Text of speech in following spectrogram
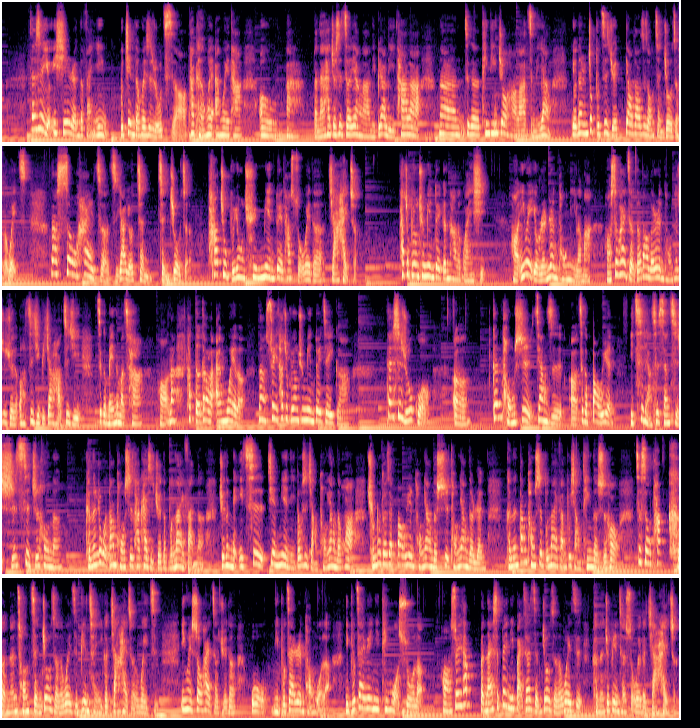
但是有一些人的反应不见得会是如此哦，他可能会安慰他哦啊，本来他就是这样啦，你不要理他啦，那这个听听就好啦，怎么样？有的人就不自觉掉到这种拯救者的位置，那受害者只要有拯拯救者，他就不用去面对他所谓的加害者，他就不用去面对跟他的关系，好，因为有人认同你了嘛，好，受害者得到了认同，他就觉得哦自己比较好，自己这个没那么差，好，那他得到了安慰了，那所以他就不用去面对这个啊。但是如果呃跟同事这样子呃这个抱怨一次、两次、三次、十次之后呢，可能如果当同事他开始觉得不耐烦了，觉得每一次见面你都是讲同样的话，全部都在抱怨同样的事、同样的人，可能当同事不耐烦、不想听的时候，这时候他可能从拯救者的位置变成一个加害者的位置，因为受害者觉得我你不再认同我了，你不再愿意听我说了。哦，所以他本来是被你摆在拯救者的位置，可能就变成所谓的加害者。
